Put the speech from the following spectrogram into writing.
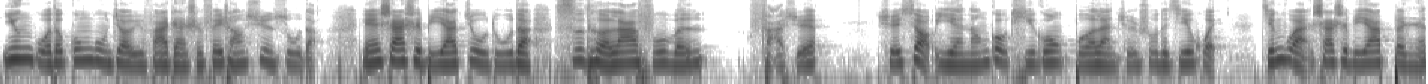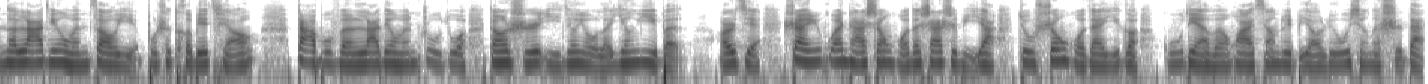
英国的公共教育发展是非常迅速的，连莎士比亚就读的斯特拉福文法学学校也能够提供博览群书的机会。尽管莎士比亚本人的拉丁文造诣不是特别强，大部分拉丁文著作当时已经有了英译本。而且，善于观察生活的莎士比亚就生活在一个古典文化相对比较流行的时代，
